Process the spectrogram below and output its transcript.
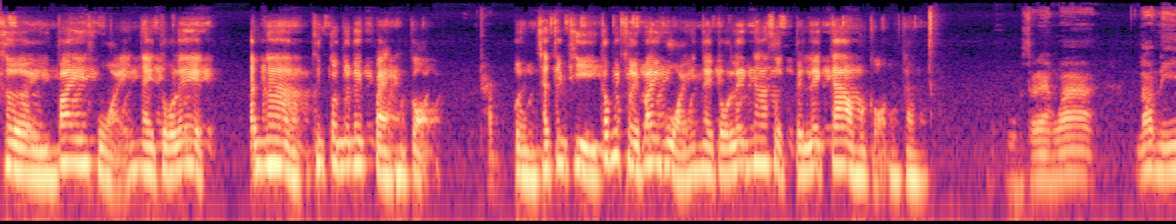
เคยใบ้หวยในตัวเลขด้านหน้าขึ้นต้นด้วยเลขแปดมาก่อนครับเหมือน ChatGPT ก็ไม่เคยใบ้หวยในตัวเลขหน้าสุดเป็นเลขเก้ามาก่อนเหมือนกัน โอ้โหแสดงว่ารอบนี้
